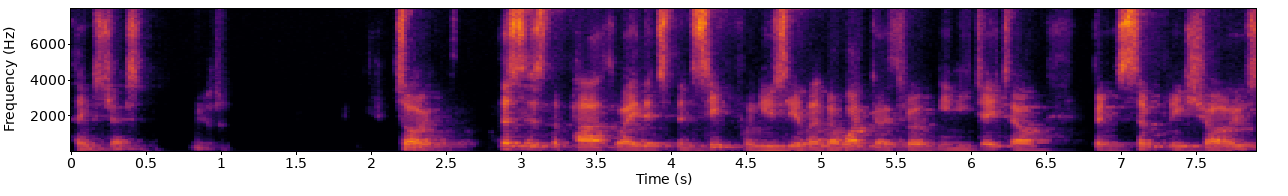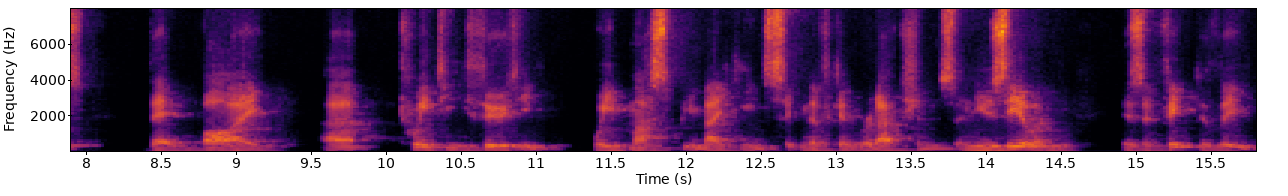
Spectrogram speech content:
Thanks, Jason. So this is the pathway that's been set for New Zealand. I won't go through it in any detail, but it simply shows that by uh, 2030, we must be making significant reductions. And New Zealand is effectively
